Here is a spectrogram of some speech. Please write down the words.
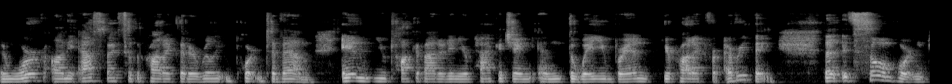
and work on the aspects of the product that are really important to them. And you talk about it in your packaging and the way you brand your product for everything. That it's so important.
